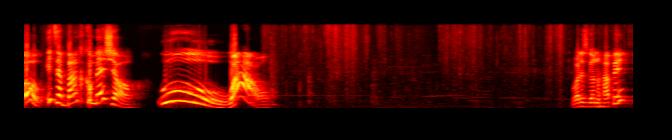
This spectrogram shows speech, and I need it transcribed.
Oh, it's a bank commercial. Ooh, wow. What is going to happen?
